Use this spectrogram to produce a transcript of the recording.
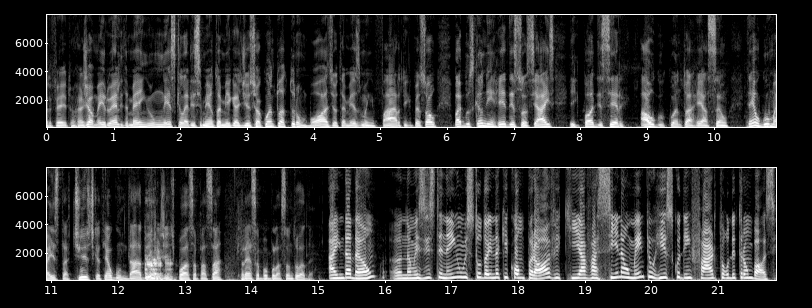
Perfeito. Rangel Meiruelli também, um esclarecimento, amiga disso. Ó, quanto a trombose ou até mesmo infarto, e que o pessoal vai buscando em redes sociais e que pode ser algo quanto à reação. Tem alguma estatística, tem algum dado que a gente possa passar para essa população toda? Ainda não. Ah, não existe nenhum estudo ainda que comprove que a vacina aumente o risco de infarto ou de trombose.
